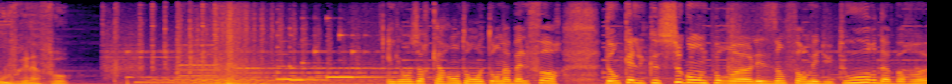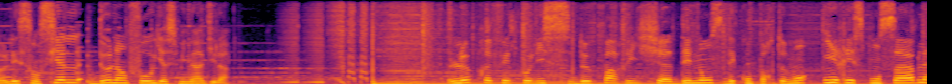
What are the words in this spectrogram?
ouvrez l'info. Il est 11h40, on retourne à Belfort dans quelques secondes pour euh, les informer du tour. D'abord euh, l'essentiel de l'info, Yasmina Adila. Le préfet de police de Paris dénonce des comportements irresponsables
